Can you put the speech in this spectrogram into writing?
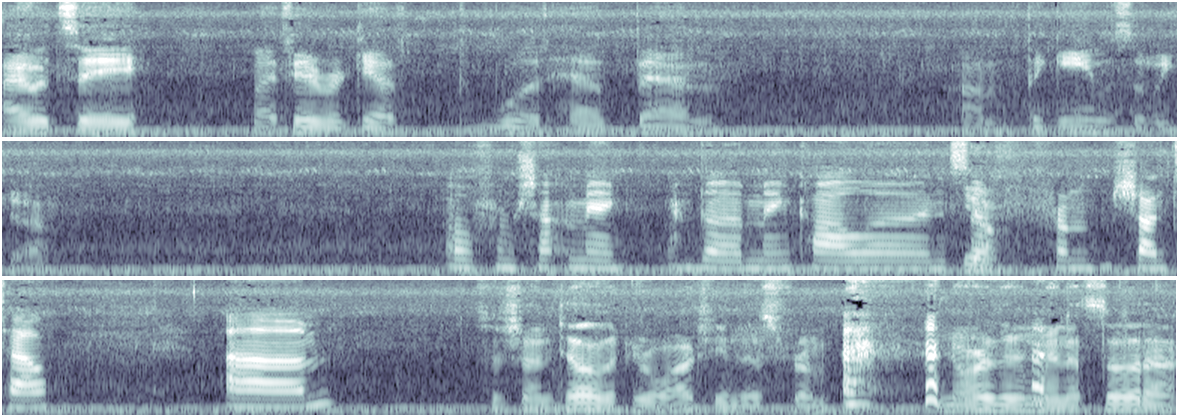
I would say my favorite gift would have been um, the games that we got. oh from Shan- Man- the Mancala and stuff Yeah. from Chantel. Um, So Chantel, if you're watching this from northern Minnesota,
